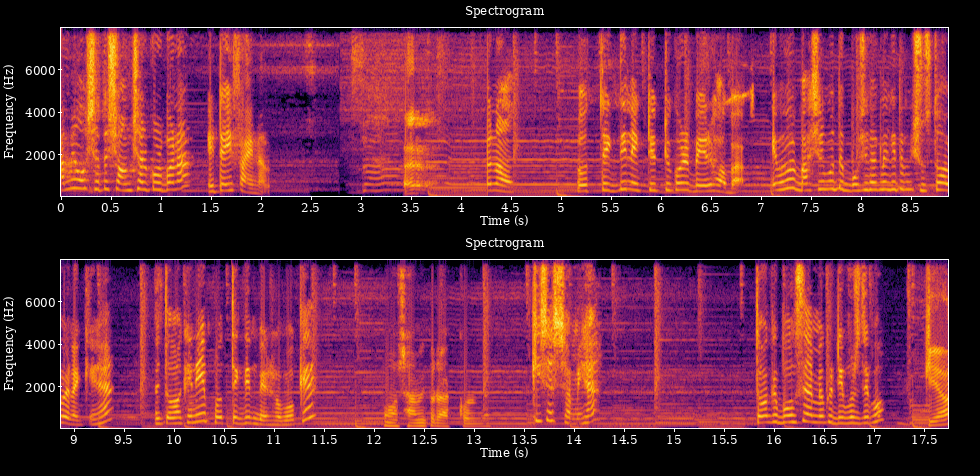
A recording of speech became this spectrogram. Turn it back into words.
আমি ওর সাথে সংসার করব না এটাই ফাইনাল এ, শোনো প্রত্যেকদিন একটু একটু করে বের হবা। এভাবে বাসার মধ্যে বসে থাকলে কি তুমি সুস্থ হবে নাকি হ্যাঁ? আমি তোমাকে নিয়ে প্রত্যেকদিন বের হব ওকে? তোমার স্বামী তো রাগ করবে। কিসের স্বামী হ্যাঁ? তোমাকে বলছি আমি ওকে ডিভোর্স দিব। কেয়া?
